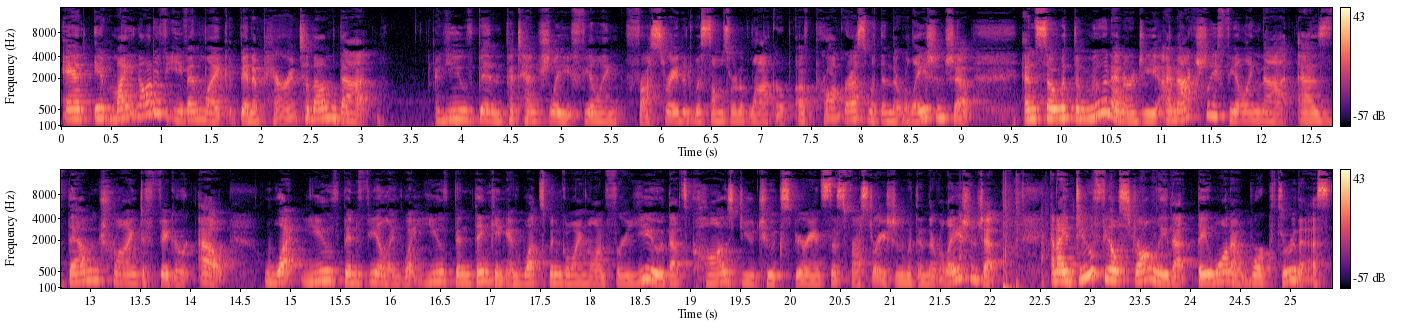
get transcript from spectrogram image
And it might not have even like been apparent to them that you've been potentially feeling frustrated with some sort of lack of progress within the relationship. And so with the moon energy, I'm actually feeling that as them trying to figure out what you've been feeling, what you've been thinking, and what's been going on for you that's caused you to experience this frustration within the relationship. And I do feel strongly that they want to work through this.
